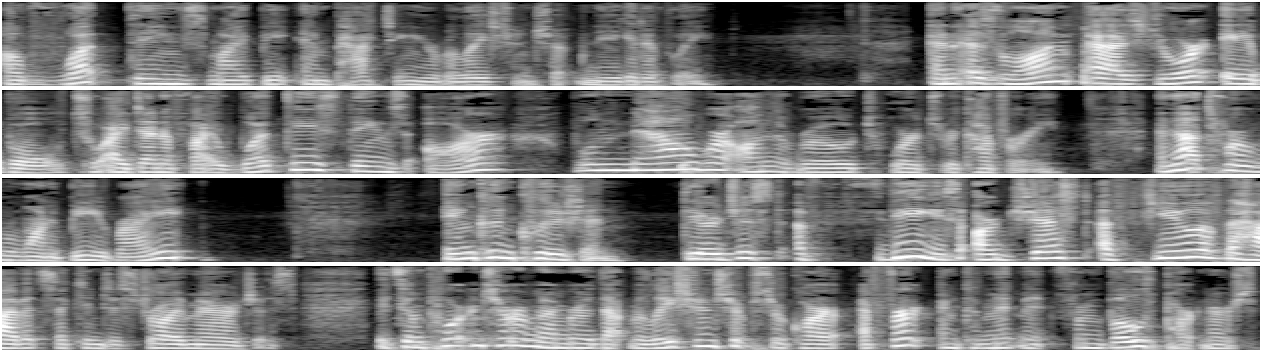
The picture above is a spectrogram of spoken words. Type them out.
of what things might be impacting your relationship negatively. And as long as you're able to identify what these things are, well, now we're on the road towards recovery. And that's where we want to be, right? In conclusion, there are just a, these are just a few of the habits that can destroy marriages. It's important to remember that relationships require effort and commitment from both partners.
